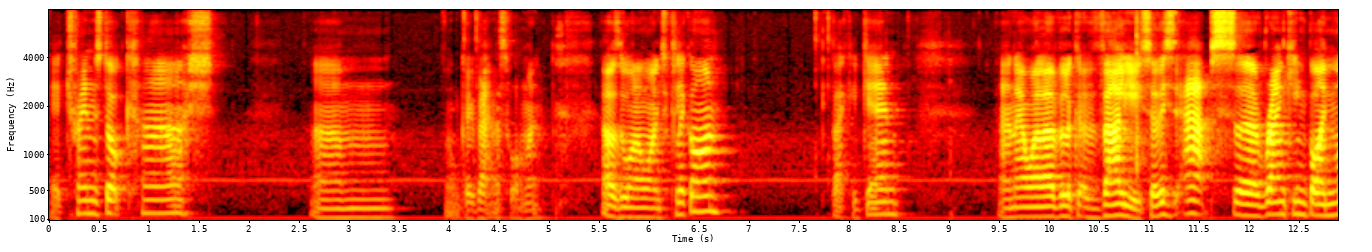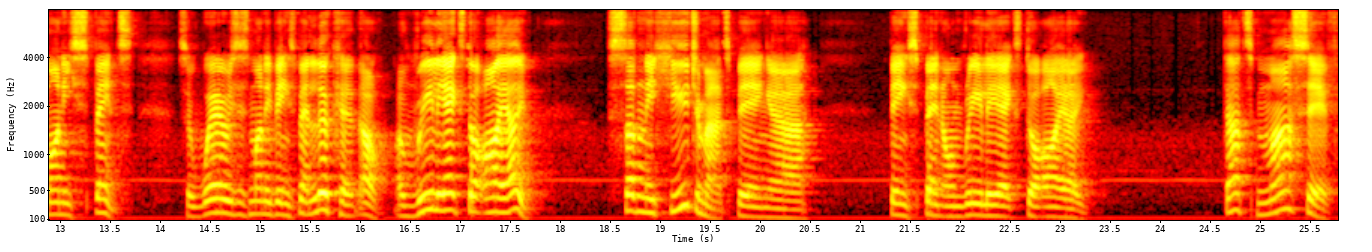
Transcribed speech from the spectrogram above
Yeah, trends.cash. Um, I'll go back. That's one, man. That was the one I wanted to click on. Back again. And now I'll have a look at value. So this is apps uh, ranking by money spent. So where is this money being spent? Look at, oh, a RelayX.io. Suddenly huge amounts being uh, being spent on RelayX.io. That's massive.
